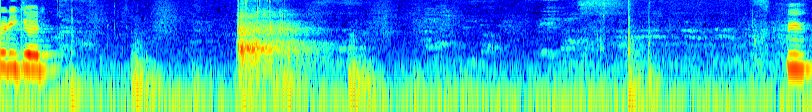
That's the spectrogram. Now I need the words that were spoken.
pretty good. Hmm.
